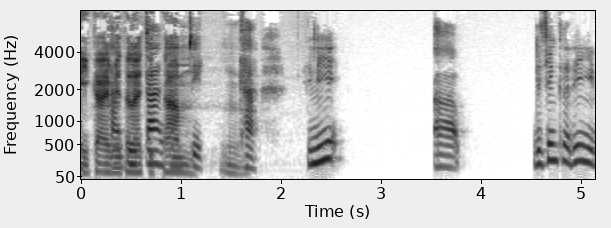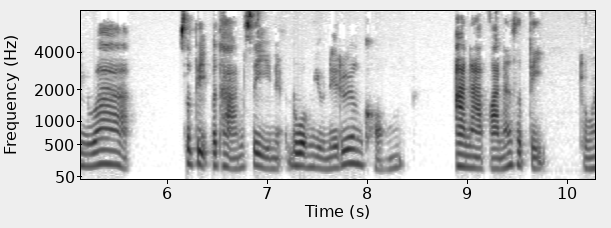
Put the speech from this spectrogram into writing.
มีกายเวทนาจิตธรรมค่ะ ทีนี้ดิฉันเคยได้ยินว่าสติปัฏฐานสี่เนี่ย รวมอยู่ในเรื่องของอานาปานสติถูกไหม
